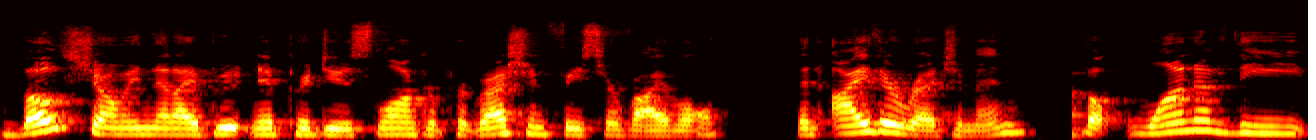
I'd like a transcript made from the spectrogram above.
both showing that ibrutinib produced longer progression-free survival than either regimen. But one of the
